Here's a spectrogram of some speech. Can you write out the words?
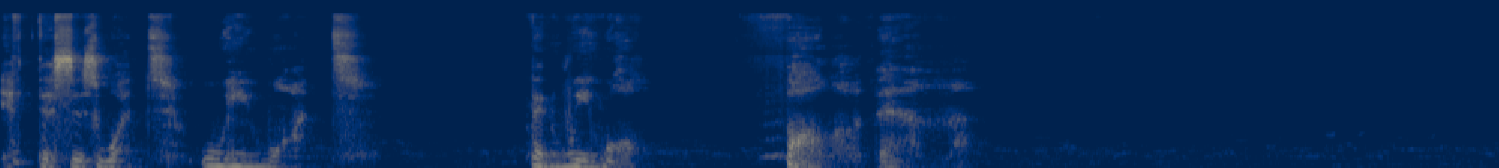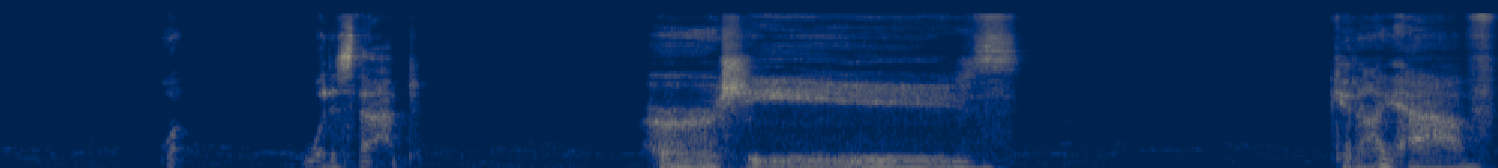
If this is what we want, then we will follow them. What, What is that? Hershey's. Can I have?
